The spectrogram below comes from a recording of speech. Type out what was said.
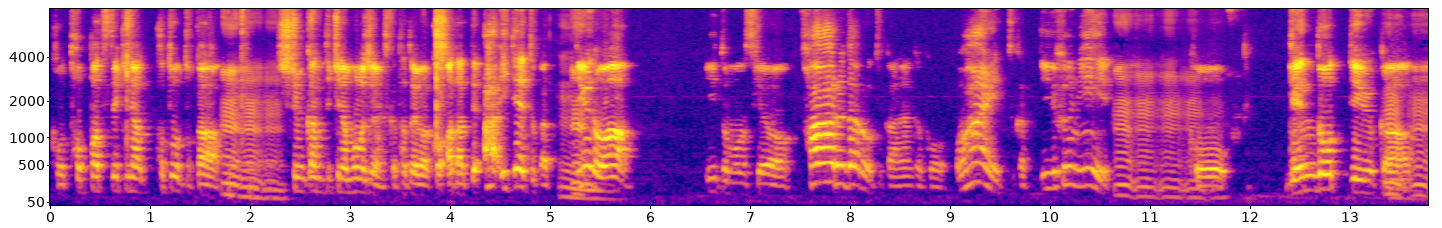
こう突発的なこととか、うんうんうん瞬間的なものじゃないですか例えばこう当たって「あいて!」とかっていうのは、いいと思うんですけどファールだろうとかなんかこう「おい!」とかっていうふうに、こう言動っていうか、うんうんう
